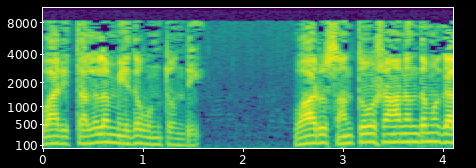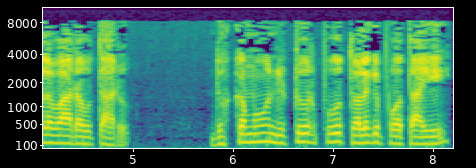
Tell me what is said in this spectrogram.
వారి తలల మీద ఉంటుంది. వారు సంతోషానందము గలవారవుతారు. దుఃఖము నిట్టూర్పు తొలగిపోతాయి.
